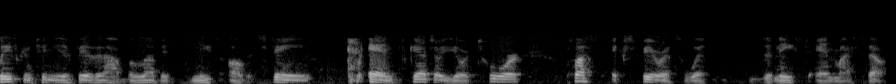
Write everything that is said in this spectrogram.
Please continue to visit our beloved Denise Augustine and schedule your tour plus experience with Denise and myself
